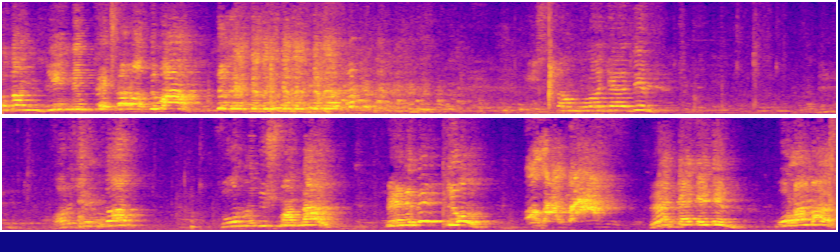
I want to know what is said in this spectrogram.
Oradan bindim tekrar atıma. Tıkır tıkır tıkır tıkır. İstanbul'a geldim. Karşımda zorlu düşmanlar beni bekliyor. olamaz. Ben de dedim olamaz.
